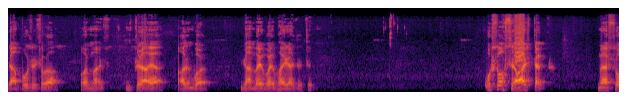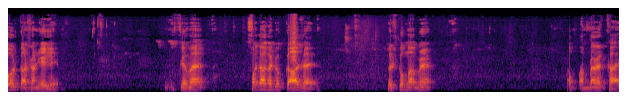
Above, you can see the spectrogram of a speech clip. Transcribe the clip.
رامپور سے چھوڑا اور میں چلا آیا عالم گڑھ جہاں میرے بڑے بھائی رہتے تھے۔ اس وقت سے آج تک میرا سول کنسرن یہی ہے کہ میں خدا کا جو کاز ہے اس کو میں اپنے اپنا رکھا ہے،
